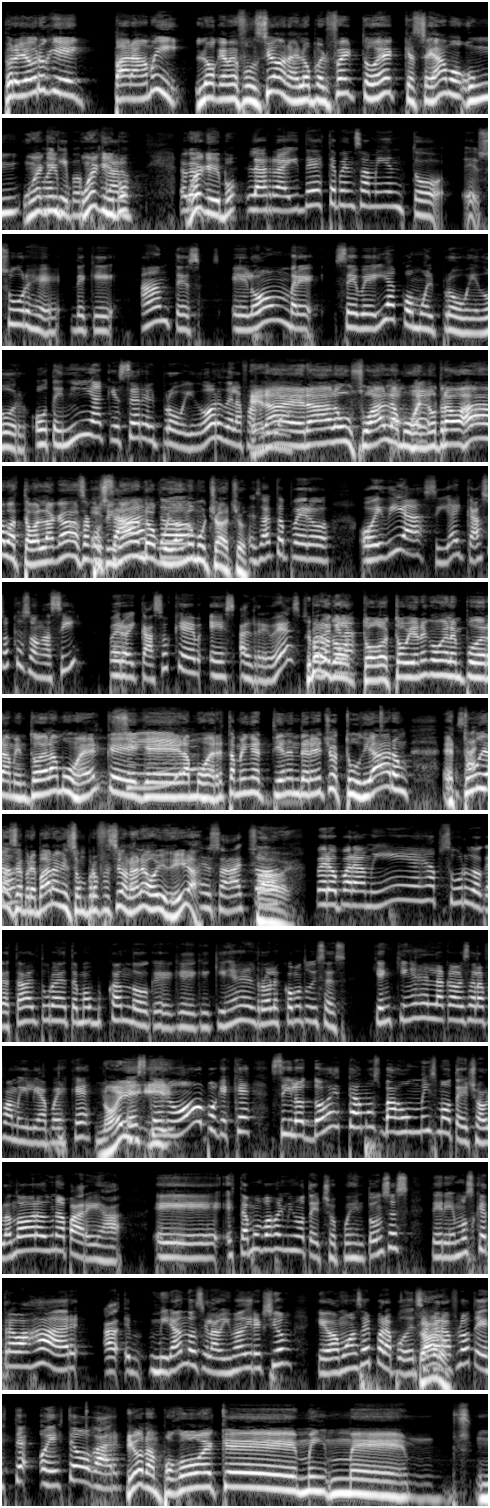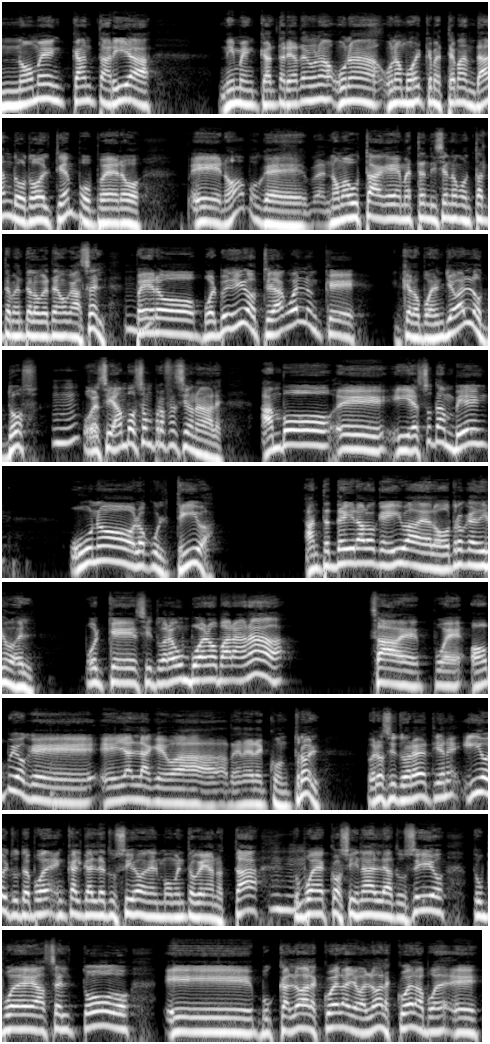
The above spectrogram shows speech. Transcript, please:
Pero yo creo que para mí lo que me funciona y lo perfecto es que seamos un, un equipo. Un equipo. claro. Lo Un equipo. La raíz de este pensamiento eh, surge de que antes el hombre se veía como el proveedor o tenía que ser el proveedor de la familia. Era, era lo usual, la mujer eh. no trabajaba, estaba en la casa cocinando, Exacto. cuidando muchachos. Exacto, pero hoy día sí hay casos que son así, pero hay casos que es al revés. Sí, pero todo, la- todo esto viene con el empoderamiento de la mujer, que, Sí. que las mujeres también tienen derecho, estudiaron, estudian, Exacto. se preparan y son profesionales hoy día. Exacto. ¿Sabes? Pero para mí es absurdo que a estas alturas estemos buscando que, que, que quién es el rol. Es como tú dices, ¿quién, quién es en la cabeza de la familia? Pues es que, No, y- es que y- no, porque es que si los dos estamos bajo un mismo techo, hablando ahora de una pareja, eh, estamos bajo el mismo techo, pues entonces tenemos que trabajar a- eh, mirando hacia la misma dirección que vamos a hacer para poder sacar Claro. a flote este, este hogar. Digo, tampoco es que me, no me encantaría, ni me encantaría tener una, una, una mujer que me esté mandando todo el tiempo, pero eh, no, porque no me gusta que me estén diciendo constantemente lo que tengo que hacer. Pero vuelvo y digo, estoy de acuerdo en que, en que lo pueden llevar los dos, porque si ambos son profesionales, ambos, eh, y eso también uno lo cultiva antes de ir a lo que iba de lo otro que dijo él. Porque si tú eres un bueno para nada, ¿sabes? Pues obvio que ella es la que va a tener el control. Pero si tú eres, tienes hijos y tú te puedes encargar de tus hijos en el momento que ella no está, tú puedes cocinarle a tus hijos, tú puedes hacer todo, eh, buscarlos a la escuela, llevarlos a la escuela, puedes, eh,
